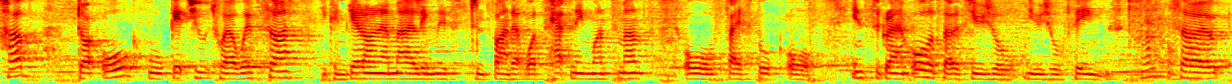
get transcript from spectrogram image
hub.org will get you to our website. You can get on our mailing list and find out what's happening once a month, or Facebook or Instagram, all of those usual usual things. So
